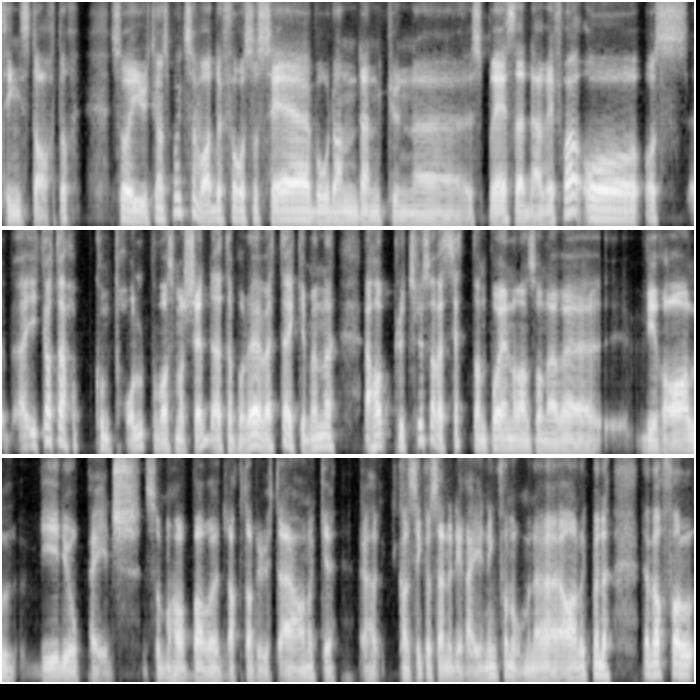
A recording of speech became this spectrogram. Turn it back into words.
ting starter. Så i utgangspunktet så var det for oss å se hvordan den kunne spre seg derifra. Og, og, ikke at jeg har kontroll på hva som har skjedd etterpå, det vet jeg ikke. Men jeg har plutselig så har jeg sett den på en eller annen sånn der viral videopage som har bare lagt den ut. Jeg aner ikke. Jeg kan sikkert sende de regning for noe, men jeg aner ikke. Men det, det er i hvert fall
